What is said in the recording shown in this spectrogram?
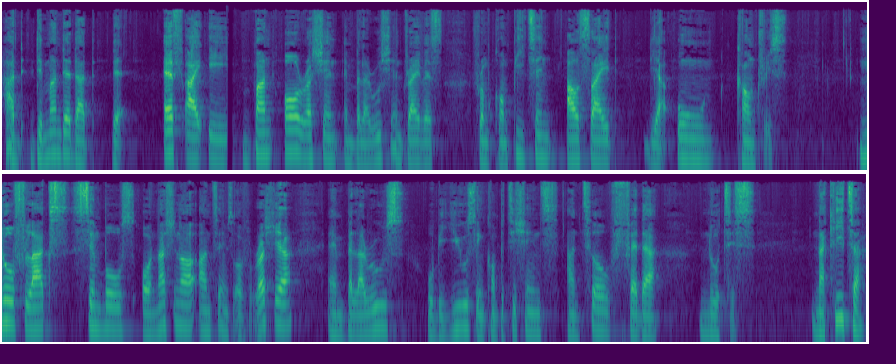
had demanded that the FIA ban all Russian and Belarusian drivers from competing outside their own countries. No flags, symbols, or national anthems of Russia and Belarus will be used in competitions until further notice. Nikita,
